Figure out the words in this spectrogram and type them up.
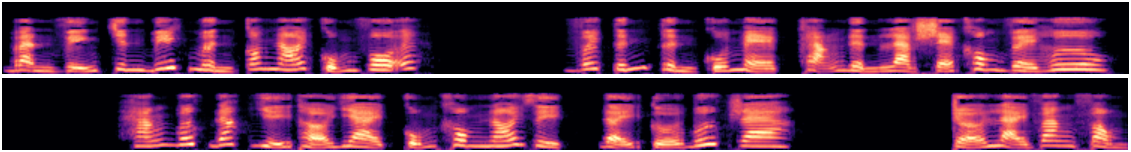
Bành viễn Chinh biết mình có nói cũng vô ích. Với tính tình của mẹ khẳng định là sẽ không về hưu. Hắn bất đắc dĩ thở dài cũng không nói gì, đẩy cửa bước ra. Trở lại văn phòng,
